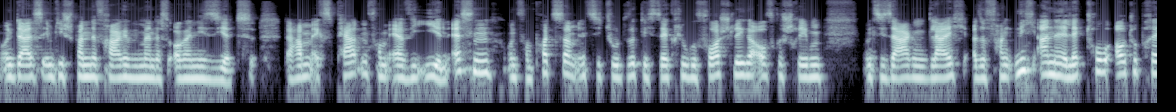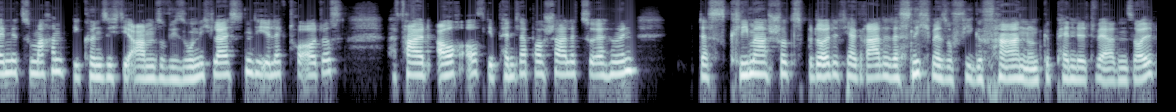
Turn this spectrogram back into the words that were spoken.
Und da ist eben die spannende Frage, wie man das organisiert. Da haben Experten vom RWI in Essen und vom Potsdam Institut wirklich sehr kluge Vorschläge aufgeschrieben. Und sie sagen gleich, also fangt nicht an, eine Elektroautoprämie zu machen. Die können sich die Armen sowieso nicht leisten, die Elektroautos. Fahrt auch auf, die Pendlerpauschale zu erhöhen. Das Klimaschutz bedeutet ja gerade, dass nicht mehr so viel gefahren und gependelt werden soll,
